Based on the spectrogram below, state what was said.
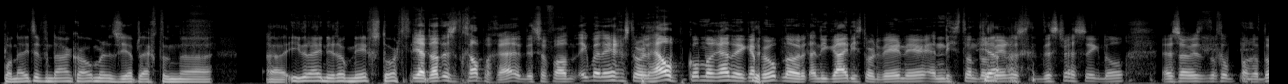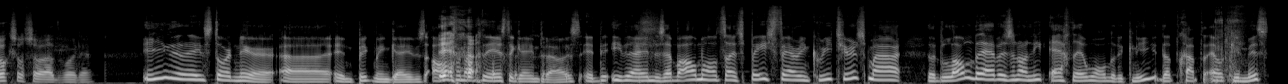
planeten vandaan komen. Dus je hebt echt een... Uh, uh, iedereen is ook neergestort. Ja, dat is het grappige, hè? Dus zo van, ik ben neergestort, help, kom me redden, ik heb hulp nodig. En die guy die stort weer neer en die stond dan ja. weer een distress signal. En zo is het toch een paradox of zo aan het worden. Iedereen stort neer uh, in Pikmin games. Al vanaf de eerste game trouwens. Iedereen, ze hebben allemaal zijn spacefaring creatures, maar het landen hebben ze nog niet echt helemaal onder de knie. Dat gaat elke keer mis.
